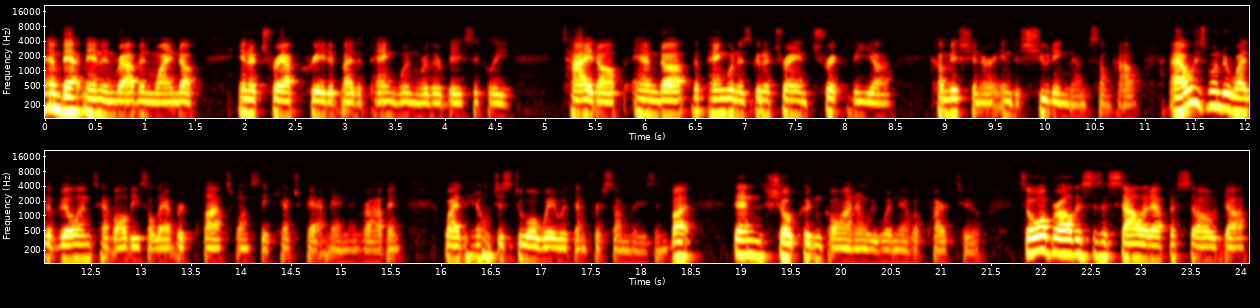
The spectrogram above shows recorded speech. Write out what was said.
and Batman and Robin wind up in a trap created by the Penguin where they're basically tied up, and uh, the Penguin is going to try and trick the uh, commissioner into shooting them somehow. I always wonder why the villains have all these elaborate plots once they catch Batman and Robin, why they don't just do away with them for some reason. But then the show couldn't go on and we wouldn't have a part two. So overall, this is a solid episode. Uh,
